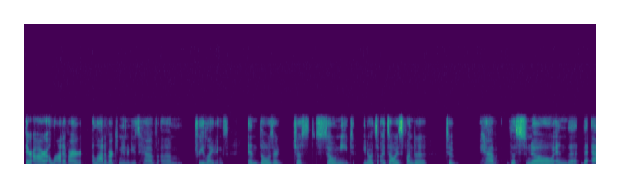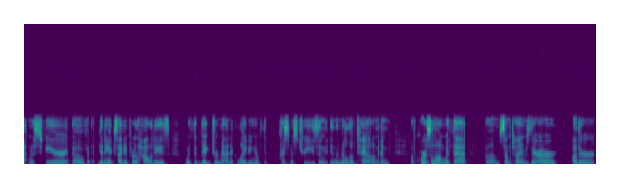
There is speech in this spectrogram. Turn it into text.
There are a lot of our a lot of our communities have um, tree lightings, and those are just so neat. You know, it's it's always fun to to have the snow and the the atmosphere of getting excited for the holidays with the big dramatic lighting of the Christmas trees in in the middle of town, and of course, along with that, um, sometimes there are other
